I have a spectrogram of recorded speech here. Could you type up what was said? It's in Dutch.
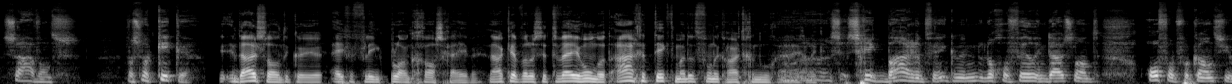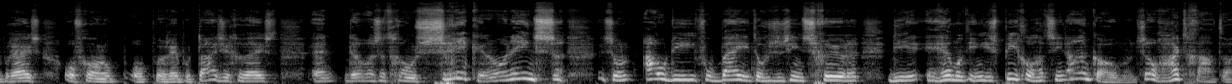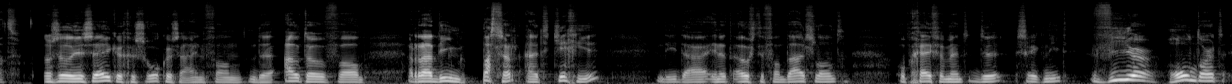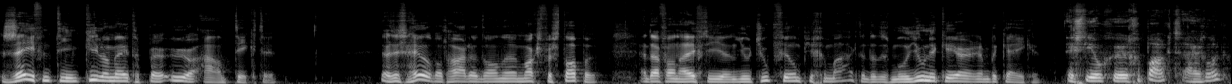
S'avonds. Was wel kicken. In Duitsland kun je even flink plank gas geven. Nou, ik heb wel eens de 200 aangetikt, maar dat vond ik hard genoeg eigenlijk. Uh, schrikbarend vind ik. Ik ben nogal veel in Duitsland of op vakantie, op reis, of gewoon op, op reportage geweest. En dan was het gewoon schrikken. En ineens zo'n Audi voorbij te zien scheuren, die je helemaal in je spiegel had zien aankomen. Zo hard gaat dat. Dan zul je zeker geschrokken zijn van de auto van Radim Passer uit Tsjechië die daar in het oosten van Duitsland op een gegeven moment de, schrik niet, 417 km per uur aantikte. Dat is heel wat harder dan uh, Max Verstappen. En daarvan heeft hij een YouTube-filmpje gemaakt en dat is miljoenen keer bekeken. Is die ook uh, gepakt eigenlijk?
